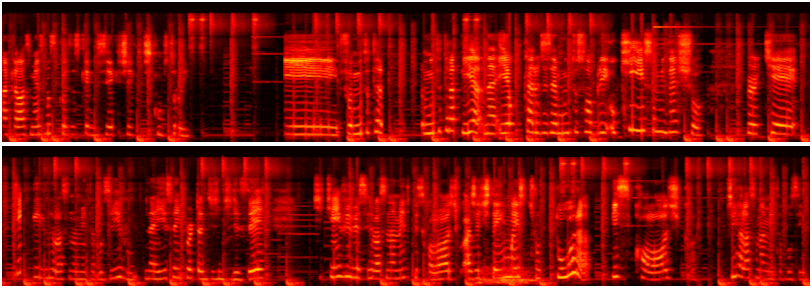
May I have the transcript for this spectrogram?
naquelas mesmas coisas que ele dizia que tinha que desconstruir. E foi muito muito terapia, né? E eu quero dizer muito sobre o que isso me deixou. Porque quem vive um relacionamento abusivo, né? Isso é importante a gente dizer, que quem vive esse relacionamento psicológico, a gente tem uma estrutura psicológica de relacionamento abusivo.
